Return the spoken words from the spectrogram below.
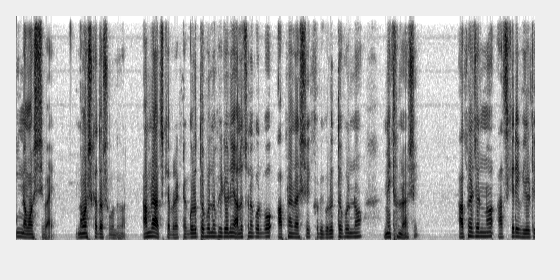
ওং নম শিবায়। নমস্কার দর্শক বন্ধুগণ, আমরা আজকে আবার একটা গুরুত্বপূর্ণ ভিডিও নিয়ে আলোচনা করব আপনার রাশি খুবই গুরুত্বপূর্ণ, মিথুন রাশি। আপনার জন্য আজকের এই ভিডিওটি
